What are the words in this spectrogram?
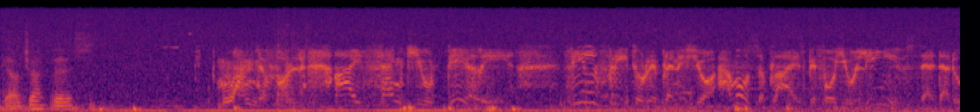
Okay, I'll drop this. Wonderful. I thank you dearly. Feel free to replenish your ammo supplies before you leave, Serdadu.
